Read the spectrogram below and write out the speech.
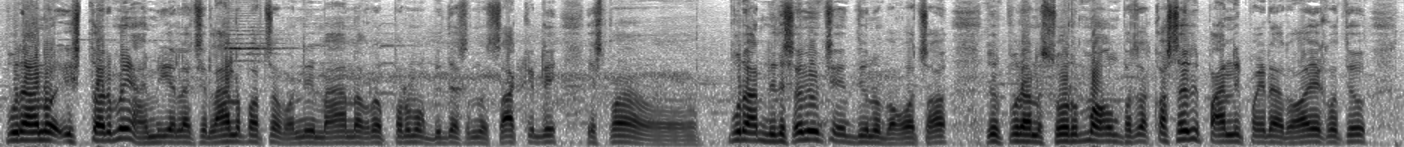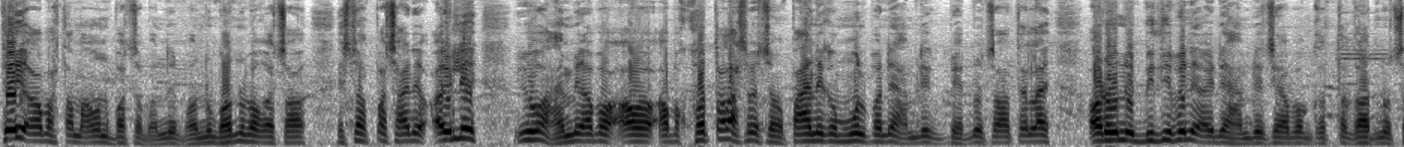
पुरानो स्तरमै हामी यसलाई चाहिँ लानुपर्छ भन्ने महानगर प्रमुख विद्याचन्द्र साकेले यसमा पुरा निर्देशनै चाहिँ दिनुभएको छ। जुन पुरानो स्वरूपमा आउनुपर्छ कसरी पानी पहिला रहेको थियो त्यही अवस्थामा आउनुपर्छ भन्ने भन्नु भन्नुभएको छ। यसमा पछाडि अहिले यो हामी अब अब खोज तलासमै छौँ। पानीको मूल पनि हामीले भेट्नु छ। त्यसलाई अडाउने विधि पनि अहिले हामीले चाहिँ अब गर्नु छ।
